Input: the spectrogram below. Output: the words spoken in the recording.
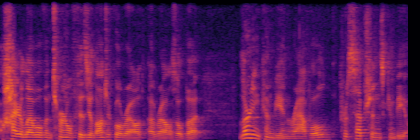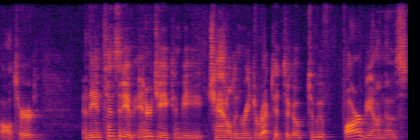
a, higher level of internal physiological arousal, but learning can be unraveled, perceptions can be altered, and the intensity of energy can be channeled and redirected to go to move far beyond those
